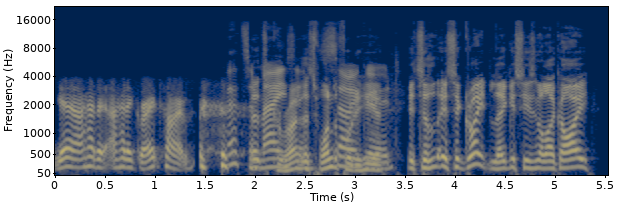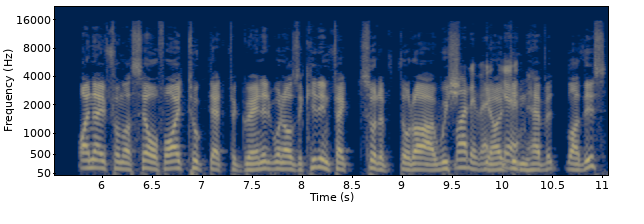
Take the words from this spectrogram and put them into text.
yeah, I had a, I had a great time. That's That's amazing. great. That's wonderful so to hear. Good. It's a it's a great legacy, isn't it? Like I I know for myself, I took that for granted when I was a kid. In fact, sort of thought, oh, I wish Whatever, you know, I didn't have it like this.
